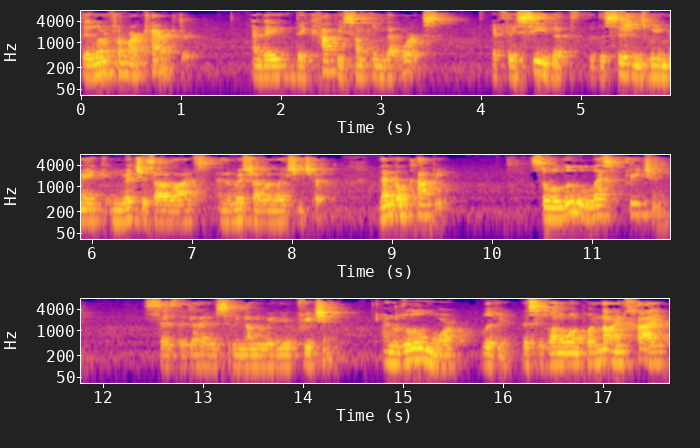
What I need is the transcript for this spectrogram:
They learn from our character and they, they copy something that works. If they see that the decisions we make enriches our lives and enrich our relationship, then they'll copy. So a little less preaching, says the guy who's sitting on the radio preaching, and a little more living. This is 101.9 Chai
